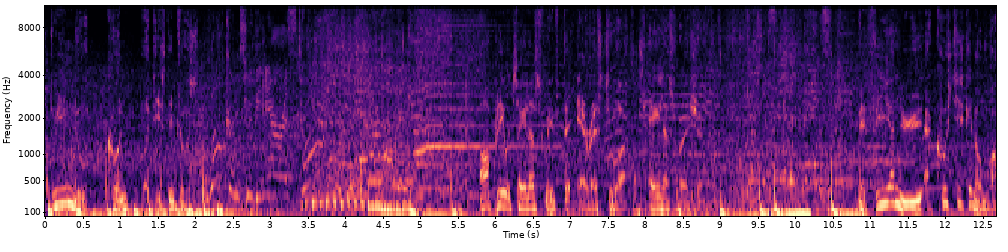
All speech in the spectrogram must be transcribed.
Stream nu kun på Disney+. Plus. Oplev Taylor Swift The Eras Tour, Taylor's version. Med fire nye akustiske numre.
